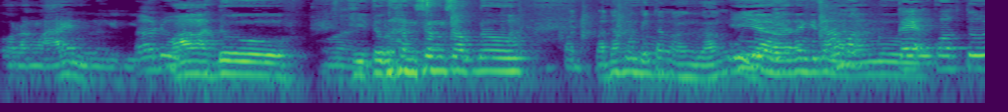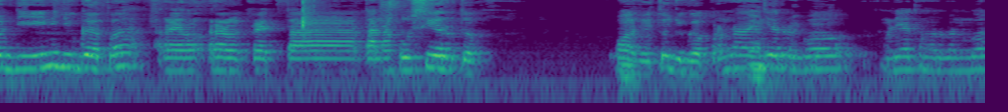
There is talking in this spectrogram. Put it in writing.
orang lain bilang gitu Aduh. waduh itu langsung shock tuh Pad- Padahal kan kita nggak ganggu. iya ya. kadang kita nggak sama ganggu kayak waktu di ini juga apa rel rel kereta tanah kusir tuh wah itu juga pernah anjir gua melihat teman-teman gua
